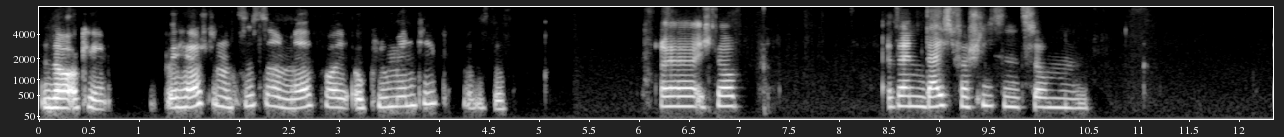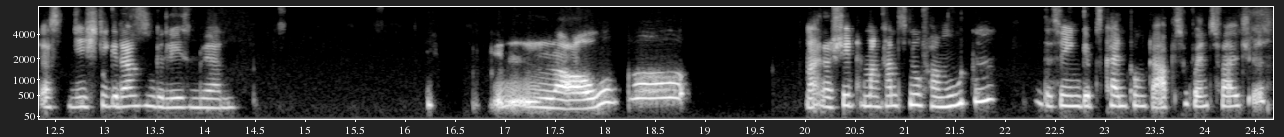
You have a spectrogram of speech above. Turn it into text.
So, okay. Beherrschte Narcissa Malfoy Occlumentic? Was ist das? Äh, ich glaube, seinen Geist verschließen zum, dass nicht die Gedanken gelesen werden. Glaube. Nein, da steht, man kann es nur vermuten. Deswegen gibt es keinen Punkteabzug, wenn es falsch ist.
